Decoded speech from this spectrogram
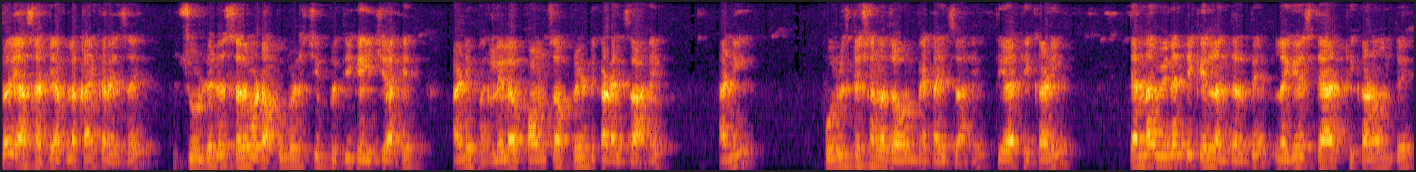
तर यासाठी आपल्याला काय करायचं आहे जोडलेल्या सर्व डॉक्युमेंट्सची प्रती घ्यायची आहे आणि भरलेल्या फॉर्मचा प्रिंट काढायचा आहे आणि पोलीस स्टेशनला जाऊन भेटायचं आहे. त्या ठिकाणी त्यांना विनंती केल्यानंतर ते लगेच त्या ठिकाणाहून ते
